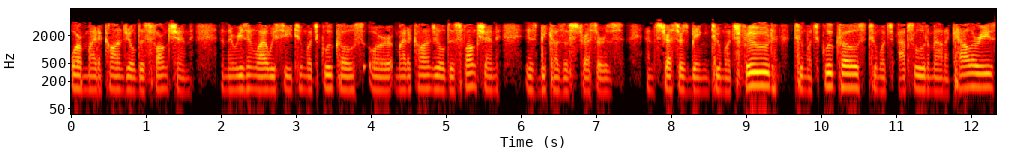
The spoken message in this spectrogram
or mitochondrial dysfunction, and the reason why we see too much glucose or mitochondrial dysfunction is because of stressors, and stressors being too much food, too much glucose, too much absolute amount of calories,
